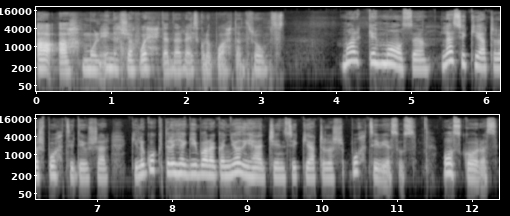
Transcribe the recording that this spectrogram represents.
Ah, mun inne saa vuhtaa tämän reiskolla puhtaan Tromsasta. Marke Moose, lä psykiatrilas puhtsitiusar, killä kuokteli hägi barakan jodi hädjin psykiatrilas puhtsiviesus, oskoras,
